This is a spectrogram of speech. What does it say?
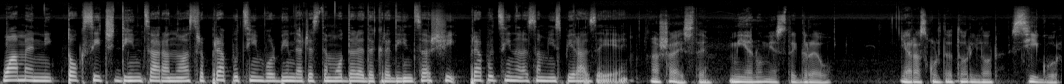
oameni toxici din țara noastră, prea puțin vorbim de aceste modele de credință și prea puțin le lăsăm inspirați ei. Așa este. Mie nu mi este greu. Iar ascultătorilor, sigur,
